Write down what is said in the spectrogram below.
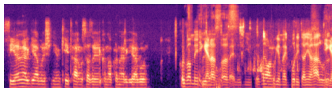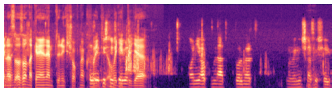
szélenergiából, és ilyen 2-3% a napenergiából. Akkor van még igen, az, az, fejlődniük, ez nem fogja megborítani a hálózatot. Igen, az, az annak ellenére nem tűnik soknak, hogy, is hogy itt ugye... Annyi akkumulátor, mert még nincs rá szükség.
